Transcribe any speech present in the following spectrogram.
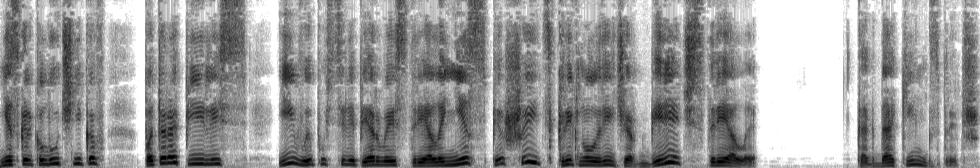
Несколько лучников поторопились и выпустили первые стрелы. «Не спешить!» — крикнул Ричард. «Беречь стрелы!» Когда Кингсбридж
